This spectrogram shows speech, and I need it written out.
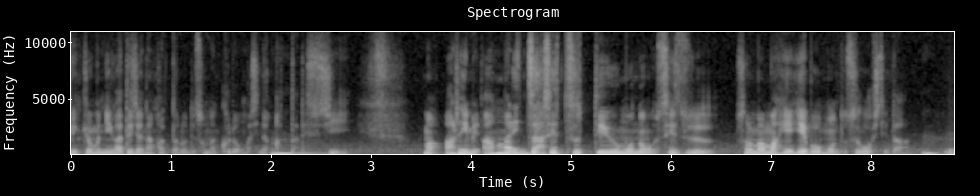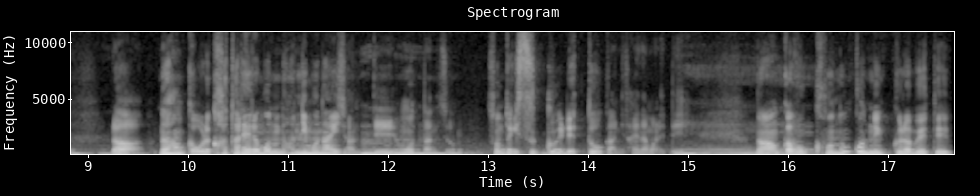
勉強も苦手じゃなかったのでそんな苦労もしなかったですし、まあある意味あんまり挫折っていうものをせずそのまま平々凡々と過ごしてたらなんか俺語れるもの何にもないじゃんって思ったんですよ。その時すっごい劣等感に苛まれて、なんか僕この子に比べて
